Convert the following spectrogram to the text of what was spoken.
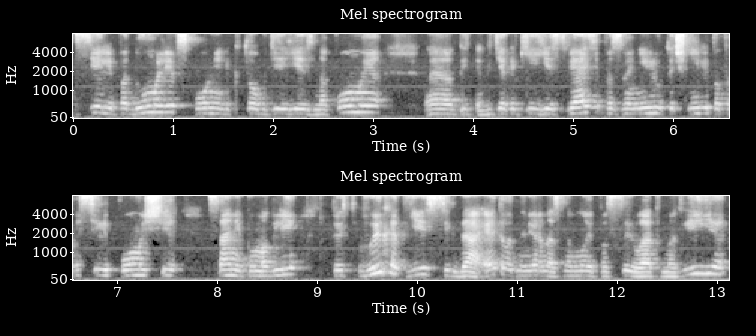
сели, подумали, вспомнили, кто где есть знакомые, э, где какие есть связи, позвонили, уточнили, попросили помощи, сами помогли. То есть выход есть всегда. Это вот, наверное, основной посыл от Марии.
